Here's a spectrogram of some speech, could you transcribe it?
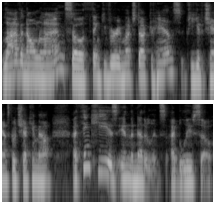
live and online. So thank you very much, Dr. Hans. If you get a chance, go check him out. I think he is in the Netherlands. I believe so.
